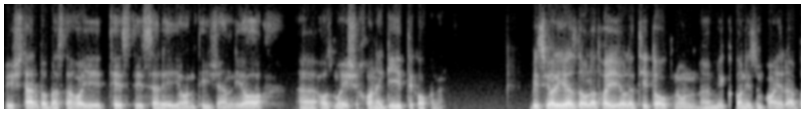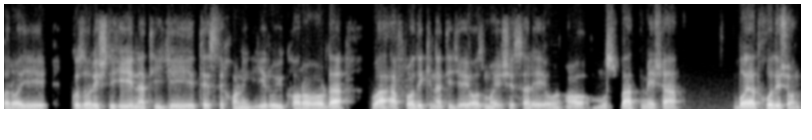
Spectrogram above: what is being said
بیشتر به بسته های تست سریع آنتیژن یا آزمایش خانگی اتکا کنند. بسیاری از دولت های ایالتی تا اکنون مکانیزم های را برای گزارشدهی نتیجه تست خانگی روی کار آورده و افرادی که نتیجه آزمایش سریع آنها مثبت میشه باید خودشان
